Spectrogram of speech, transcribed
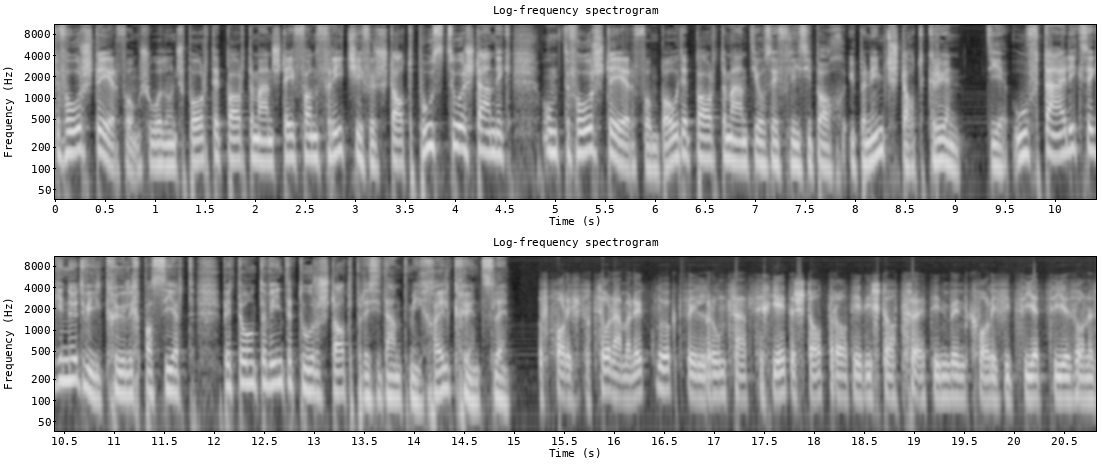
der Vorsteher vom Schul- und Sportdepartement Stefan Fritschi für Stadtbus zuständig und der Vorsteher vom Baudepartement Josef Lisibach übernimmt Stadtgrün. Die Aufteilung sei nicht willkürlich passiert, betont der Winterthur Stadtpräsident Michael Künzle. Auf Qualifikation haben wir nicht geschaut, weil grundsätzlich jeder Stadtrat, jede Stadträtin qualifiziert sein, so ein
